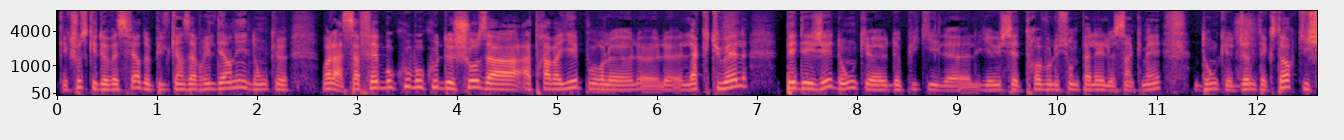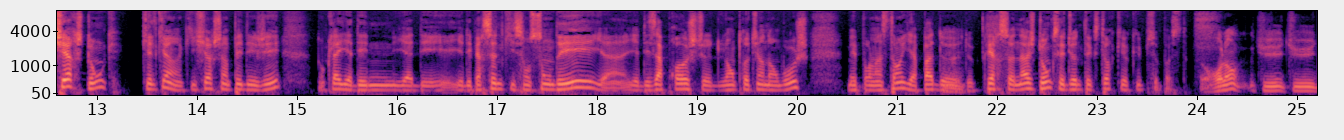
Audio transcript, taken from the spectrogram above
quelque chose qui devait se faire depuis le 15 avril dernier. Donc donc euh, voilà, ça fait beaucoup beaucoup de choses à, travailler pour l'actuel PDG, donc euh, depuis qu'il euh, y a eu cette révolution de palais le 5 mai, donc John Textor, qui cherche donc quelqu'un qui cherche un PDG. Donc là, il y, a des, il, y a des, il y a des personnes qui sont sondées, il y a, il y a des approches de l'entretien d'embauche, mais pour l'instant, il n'y a pas de, de personnage. Donc c'est John Textor qui occupe ce poste. Roland, tu, tu,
